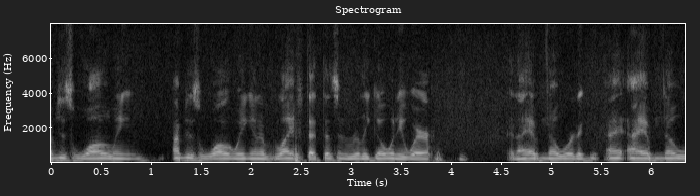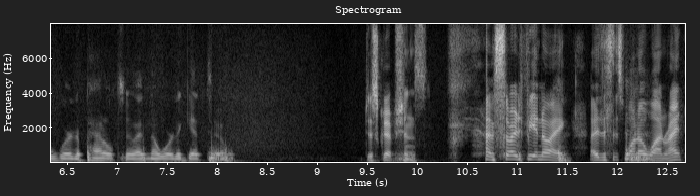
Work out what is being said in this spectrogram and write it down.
I'm just wallowing. I'm just wallowing in a life that doesn't really go anywhere, and I have nowhere to. I, I have nowhere to paddle to. I have nowhere to get to. descriptions. I'm sorry to be annoying. This is 101, right?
